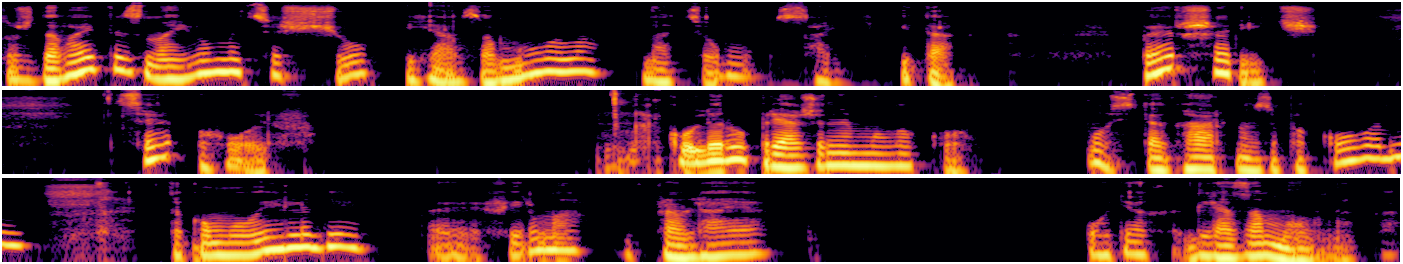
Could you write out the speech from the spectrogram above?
Тож давайте знайомитися, що я замовила на цьому сайті. І так, перша річ це гольф. Кольору пряжене молоко. Ось так гарно запакований. В такому вигляді е, фірма відправляє одяг для замовника.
